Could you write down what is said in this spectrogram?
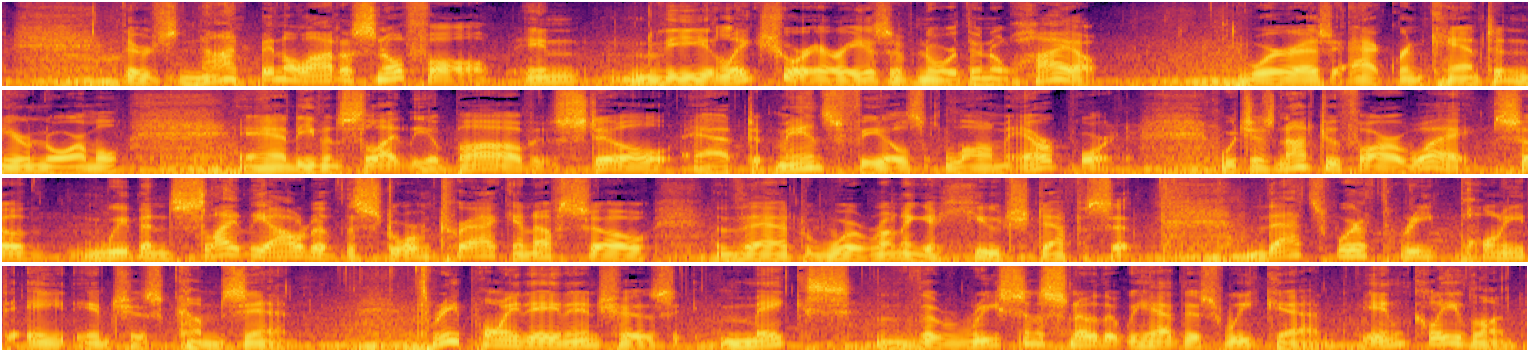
There's not been a lot of snowfall in the lakeshore areas of northern Ohio whereas Akron Canton near normal and even slightly above still at Mansfield's Lahm Airport, which is not too far away. So we've been slightly out of the storm track, enough so that we're running a huge deficit. That's where 3.8 inches comes in. 3.8 inches makes the recent snow that we had this weekend in Cleveland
